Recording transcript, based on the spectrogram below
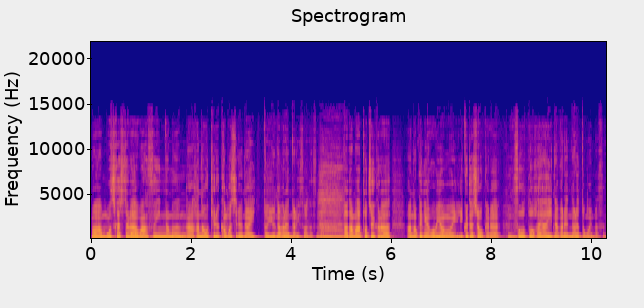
まあ、もしかしたらワンスインナムーンが花を切るかもしれないという流れになりそうですね、うん、ただまあ途中からあのペニア・ホビアンも行くでしょうから、うん、相当早い流れになると思います、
